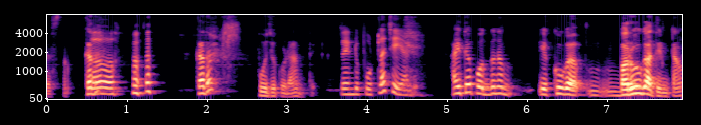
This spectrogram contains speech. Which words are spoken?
చేస్తాం. కదా? కదా? పూజ కూడా అంతే. రెండు పూట్ల చేయాలి. అయితే పొద్దున ఎక్కువగా బరువుగా తింటాం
